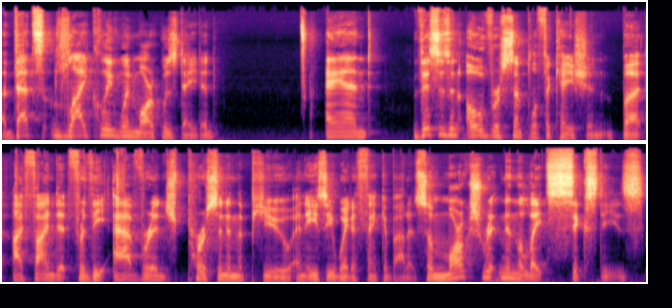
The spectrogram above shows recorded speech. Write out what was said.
Uh, that's likely when Mark was dated. And this is an oversimplification, but I find it for the average person in the pew an easy way to think about it. So Mark's written in the late 60s,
